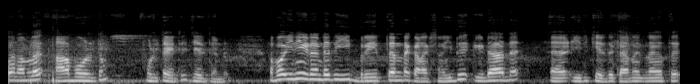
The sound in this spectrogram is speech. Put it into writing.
അപ്പോൾ നമ്മൾ ആ ബോൾട്ടും ഫുൾ ടൈറ്റ് ചെയ്തിട്ടുണ്ട്. അപ്പോൾ ഇനി ഇടേണ്ടത് ഈ ബ്രീത്തറിന്റെ കണക്ഷൻ ഇത് ഇടാതെ ഇരിക്കരുത്. കാരണം ഇതിനകത്ത്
